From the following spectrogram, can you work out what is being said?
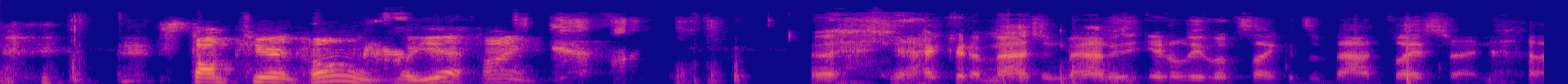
stumped here at home, but yeah, fine. Uh, yeah, I could imagine, man. Italy looks like it's a bad place right now.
